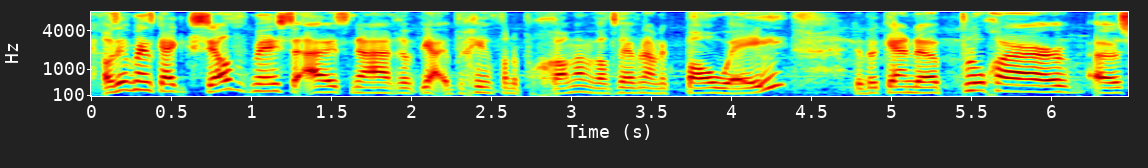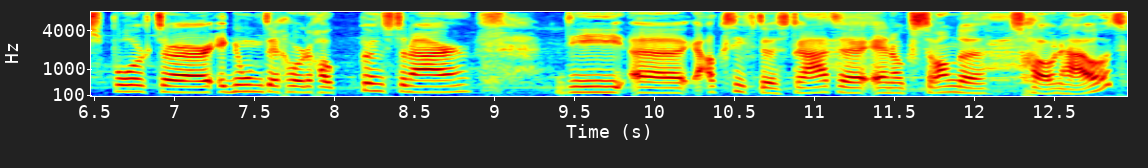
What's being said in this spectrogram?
Op dit moment kijk ik zelf het meeste uit naar uh, ja, het begin van het programma. Want we hebben namelijk Paul Way, de bekende plogger, uh, sporter, ik noem hem tegenwoordig ook kunstenaar. Die actief de straten en ook stranden schoonhoudt.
